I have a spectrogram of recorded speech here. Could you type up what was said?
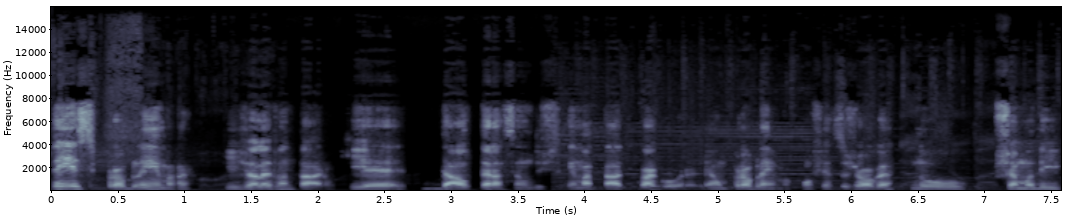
Tem esse problema que já levantaram, que é da alteração do esquema tático agora. É um problema. A Confiança joga no, chama de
